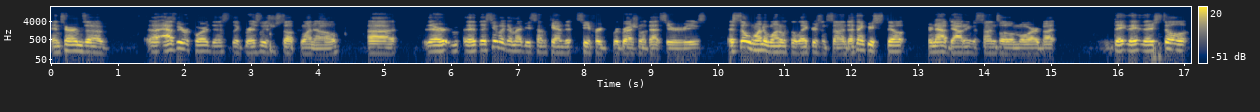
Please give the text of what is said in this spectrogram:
in terms of uh, as we record this, the Grizzlies are still up 1 0. Uh, there, there seems like there might be some candidacy for regression with that series. It's still one to one with the Lakers and Suns. I think we still are now doubting the Suns a little more, but they they they still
